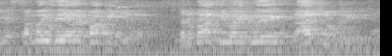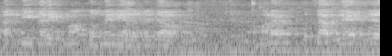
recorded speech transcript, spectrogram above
એ સમય છે હવે બાકી ગયો દરબાર સિવાય કોઈ રાજ ન કરી આજની તારીખમાં ગમે ત્યાં તમે જાઓ અમારા પચાસ ફ્લેટ છે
